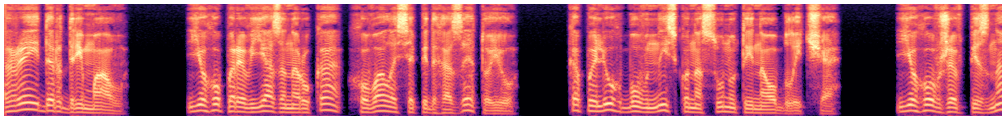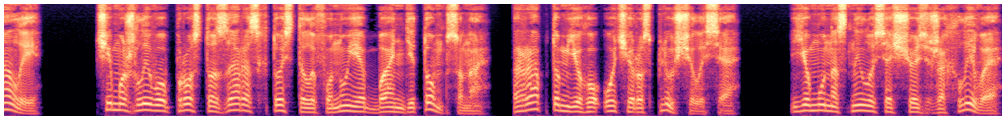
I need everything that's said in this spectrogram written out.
Рейдер дрімав. Його перев'язана рука ховалася під газетою, капелюх був низько насунутий на обличчя. Його вже впізнали, чи, можливо, просто зараз хтось телефонує банді Томпсона. Раптом його очі розплющилися, йому наснилося щось жахливе,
